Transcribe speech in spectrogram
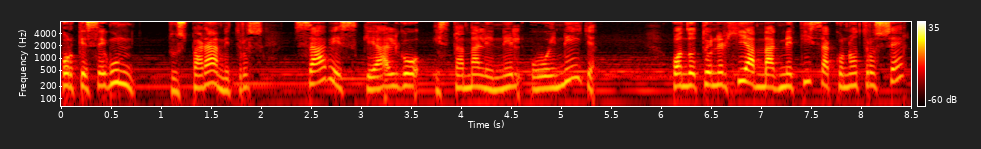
porque según tus parámetros sabes que algo está mal en él o en ella. Cuando tu energía magnetiza con otro ser,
